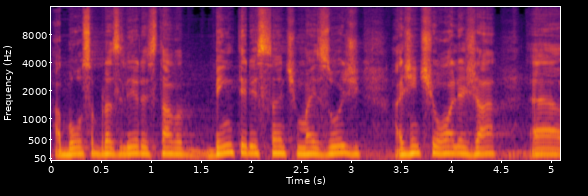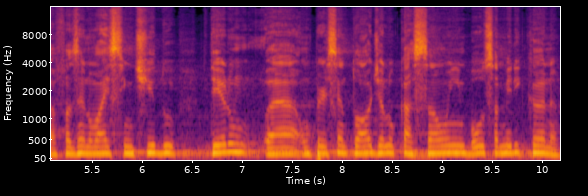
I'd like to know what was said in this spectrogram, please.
a Bolsa Brasileira estava bem interessante, mas hoje a gente olha já é, fazendo mais sentido ter um, um percentual de alocação em Bolsa Americana,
